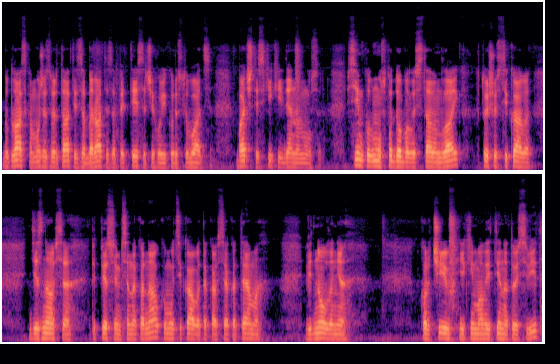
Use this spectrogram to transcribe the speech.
Будь ласка, може звертатись, забирати за 5 тисяч його і користуватися. Бачите, скільки йде на мусор. Всім, кому сподобалось, ставимо лайк. Хто щось цікаве дізнався, підписуємося на канал. Кому цікава така всяка тема відновлення корчів, які мали йти на той світ,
